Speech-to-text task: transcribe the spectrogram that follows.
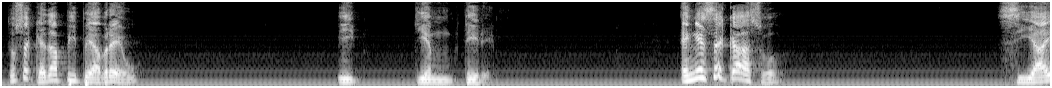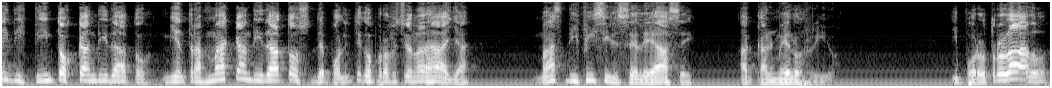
Entonces queda Pipe Abreu y quien tire. En ese caso, si hay distintos candidatos, mientras más candidatos de políticos profesionales haya, más difícil se le hace a Carmelo Río. Y por otro lado,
